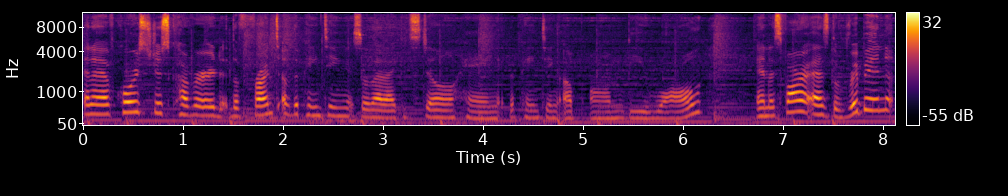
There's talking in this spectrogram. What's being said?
and I of course just covered the front of the painting so that I could still hang the painting up on the wall. And as far as the ribbon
